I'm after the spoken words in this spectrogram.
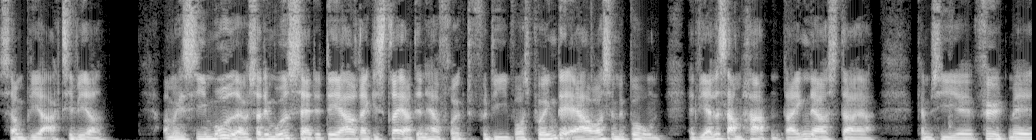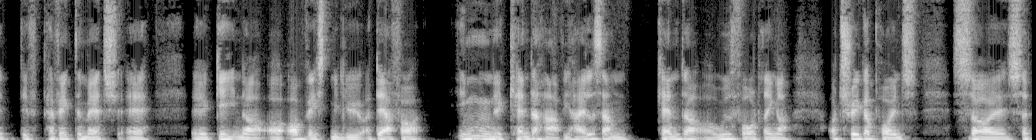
som bliver aktiveret? Og man kan sige, at mod er jo så det modsatte. Det er at registrere den her frygt, fordi vores pointe er også med bogen, at vi alle sammen har den. Der er ingen af os, der er kan man sige, øh, født med det perfekte match af øh, gener og opvækstmiljø, og derfor ingen kanter har. Vi har alle sammen kanter og udfordringer og trigger points. Så, øh, så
